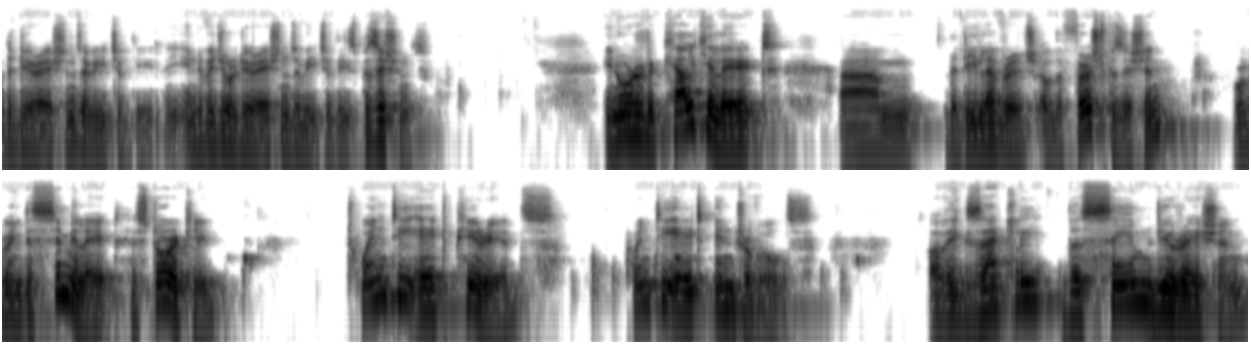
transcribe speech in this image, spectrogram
the durations of each of the, the individual durations of each of these positions. In order to calculate um, the D-Leverage of the first position, we're going to simulate historically 28 periods, 28 intervals of exactly the same duration.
